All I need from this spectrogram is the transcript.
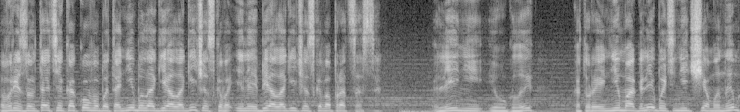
в результате какого бы то ни было геологического или биологического процесса. Линии и углы – которые не могли быть ничем иным,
